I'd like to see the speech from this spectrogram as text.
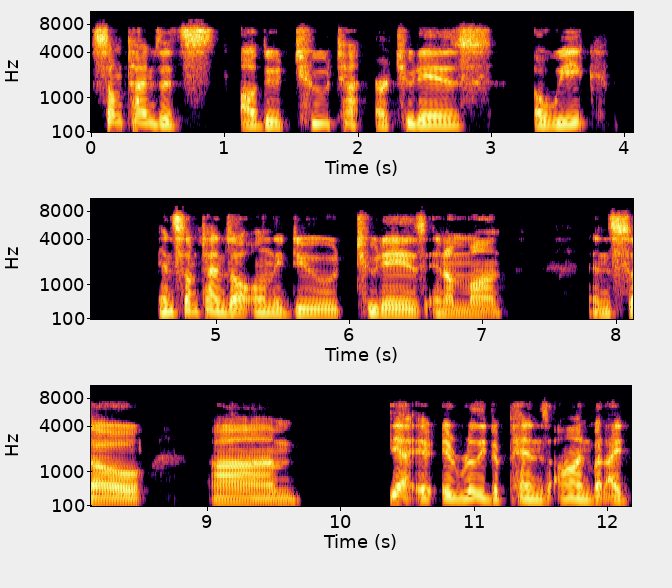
sometimes it's I'll do two time or two days a week, and sometimes I'll only do two days in a month, and so um, yeah, it, it really depends on. But I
